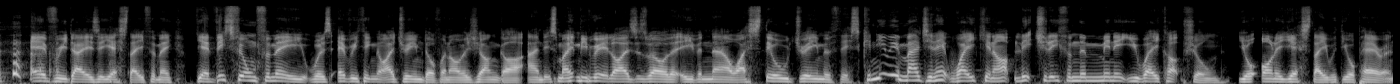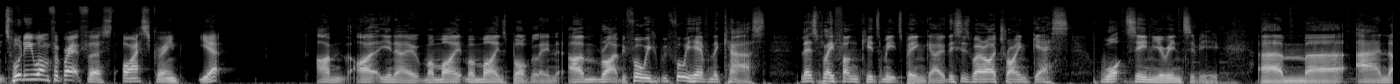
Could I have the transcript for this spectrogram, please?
Every day is a yes day for me. Yeah, this film for me was everything that I dreamed of when I was younger, and it's made me realise as well that even now I still dream of this. Can you imagine it? Waking up literally from the minute you wake up, Sean, you're on a yes day with your parents. What do you want for breakfast? Ice cream. Yep. I'm, I, you know, my mind, my mind's boggling. Um, right before we before we hear from the cast, let's play Fun Kids Meets Bingo. This is where I try and guess what's in your interview. Um, uh, and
